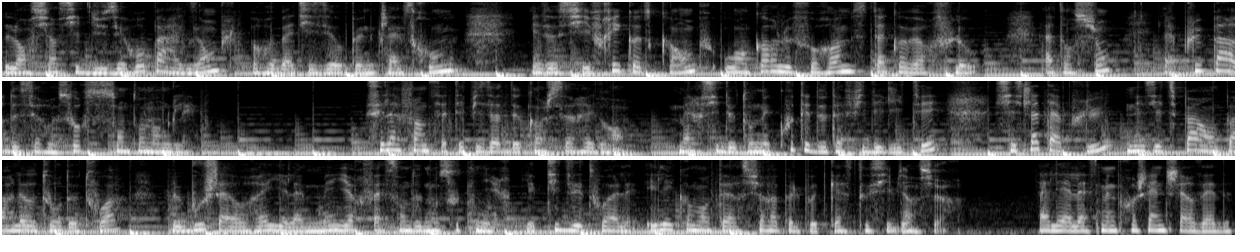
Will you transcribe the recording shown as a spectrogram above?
L'ancien site du zéro par exemple, rebaptisé Open Classroom, mais aussi FreeCodeCamp ou encore le forum Stack Overflow. Attention, la plupart de ces ressources sont en anglais. C'est la fin de cet épisode de Quand je serai grand. Merci de ton écoute et de ta fidélité. Si cela t'a plu, n'hésite pas à en parler autour de toi. Le bouche à oreille est la meilleure façon de nous soutenir. Les petites étoiles et les commentaires sur Apple Podcast aussi, bien sûr. Allez, à la semaine prochaine, cher Z.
